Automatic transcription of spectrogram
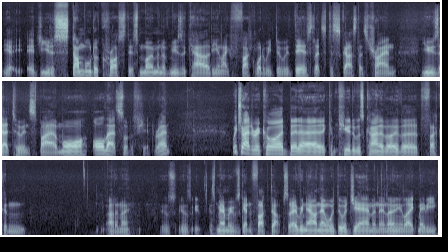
You, it, you just stumbled across this moment of musicality and like, fuck, what do we do with this? Let's discuss. Let's try and use that to inspire more. All that sort of shit, right? We tried to record, but uh, the computer was kind of over fucking. I don't know. It was, it was, it, his memory was getting fucked up. So every now and then we'd do a jam, and then only like maybe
